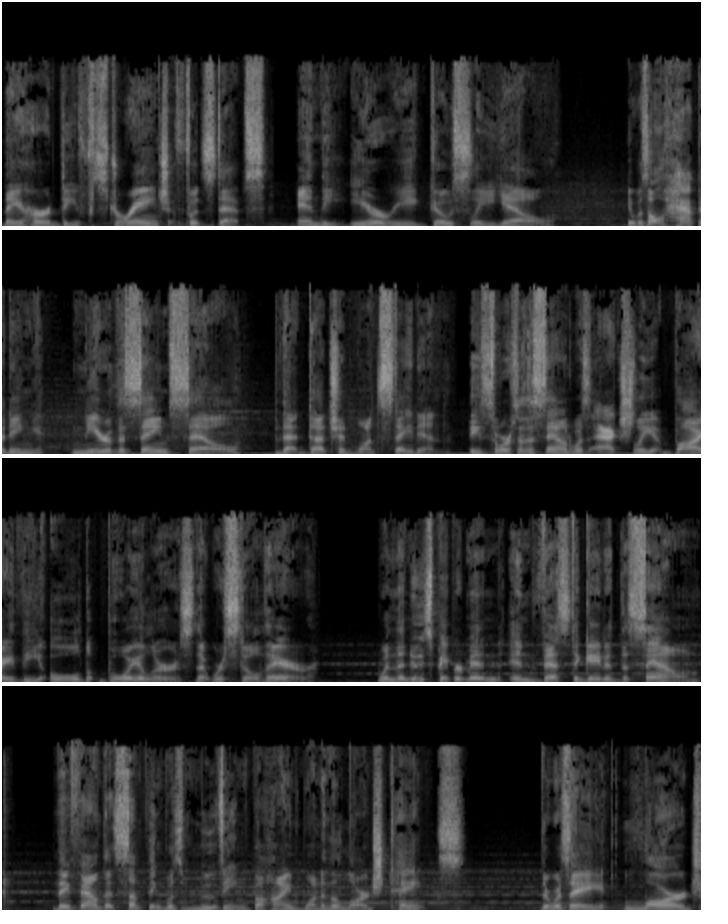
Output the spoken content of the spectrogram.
they heard the strange footsteps, and the eerie, ghostly yell. It was all happening near the same cell that Dutch had once stayed in. The source of the sound was actually by the old boilers that were still there. When the newspapermen investigated the sound, they found that something was moving behind one of the large tanks. There was a large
